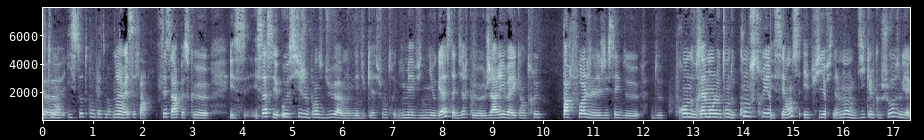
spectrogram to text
euh, il saute complètement. Ouais, ouais, c'est ça. C'est ça, parce que. Et, ça, c'est aussi, je pense, dû à mon éducation, entre guillemets, Vini-Yoga, c'est-à-dire que j'arrive avec un truc. Parfois, j'essaye de, de prendre vraiment le temps de construire les séances, et puis euh, finalement, on me dit quelque chose où il y a.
